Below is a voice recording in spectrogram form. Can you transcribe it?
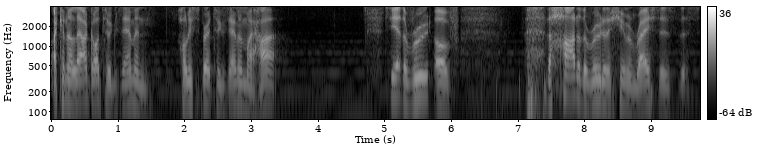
I can allow God to examine, Holy Spirit to examine my heart. See, at the root of the heart of the root of the human race is this,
